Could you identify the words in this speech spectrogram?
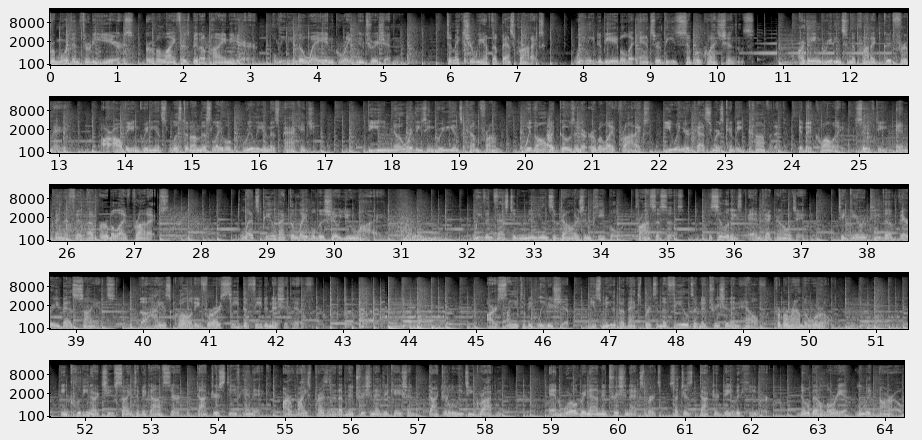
For more than 30 years, Herbalife has been a pioneer, leading the way in great nutrition. To make sure we have the best products, we need to be able to answer these simple questions. Are the ingredients in the product good for me? Are all the ingredients listed on this label really in this package? Do you know where these ingredients come from? With all that goes into Herbalife products, you and your customers can be confident in the quality, safety, and benefit of Herbalife products. Let's peel back the label to show you why. We've invested millions of dollars in people, processes, facilities, and technology to guarantee the very best science, the highest quality for our Seed to Feed initiative. Our scientific leadership is made up of experts in the fields of nutrition and health from around the world, including our Chief Scientific Officer, Dr. Steve Henig, our Vice President of Nutrition Education, Dr. Luigi Gratton, and world-renowned nutrition experts such as Dr. David Heber, Nobel laureate Lou Ignarro,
